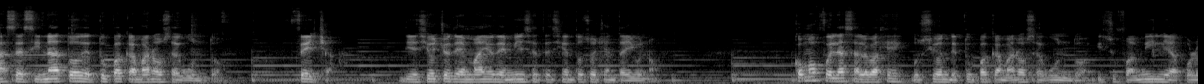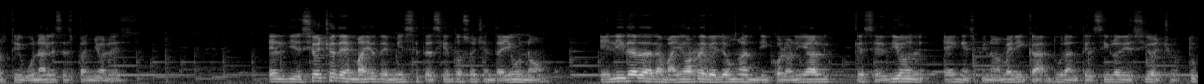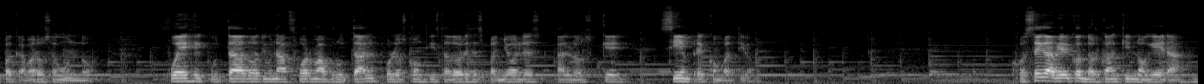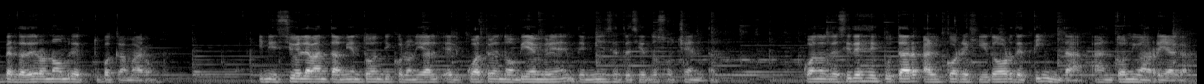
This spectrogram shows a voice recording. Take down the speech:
Asesinato de Tupac Amaru II. Fecha: 18 de mayo de 1781. ¿Cómo fue la salvaje ejecución de Tupac Amaru II y su familia por los tribunales españoles? El 18 de mayo de 1781, el líder de la mayor rebelión anticolonial que se dio en, en Hispanoamérica durante el siglo XVIII, Tupac Amaru II, fue ejecutado de una forma brutal por los conquistadores españoles a los que siempre combatió. José Gabriel Condorcanqui Noguera, verdadero nombre de Tupac Amaru, inició el levantamiento anticolonial el 4 de noviembre de 1780, cuando decide ejecutar al corregidor de Tinta, Antonio Arriaga.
